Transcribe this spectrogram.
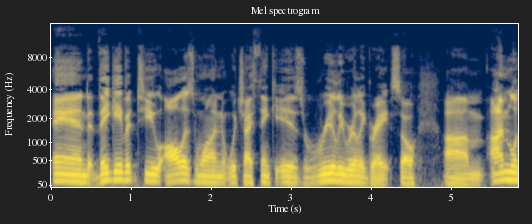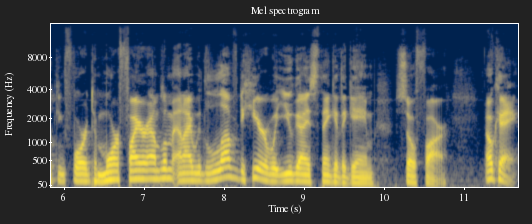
and they gave it to you all as one, which I think is really really great. So um, I'm looking forward to more Fire Emblem, and I would love to hear what you guys think of the game so far. Okay.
